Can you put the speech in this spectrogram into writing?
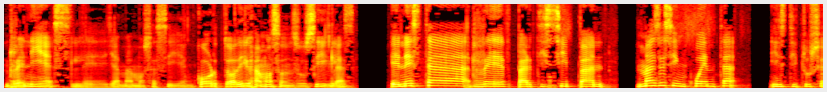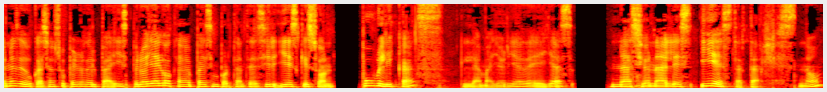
RENIES, le llamamos así en corto, digamos, son sus siglas. En esta red participan más de 50 instituciones de educación superior del país, pero hay algo que me parece importante decir y es que son públicas, la mayoría de ellas, nacionales y estatales, ¿no?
